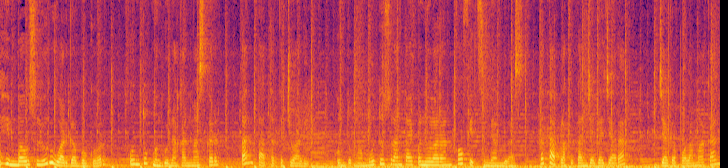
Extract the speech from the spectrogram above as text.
himbau seluruh warga Bogor untuk menggunakan masker tanpa terkecuali untuk memutus rantai penularan COVID-19. Tetap lakukan jaga jarak, jaga pola makan,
